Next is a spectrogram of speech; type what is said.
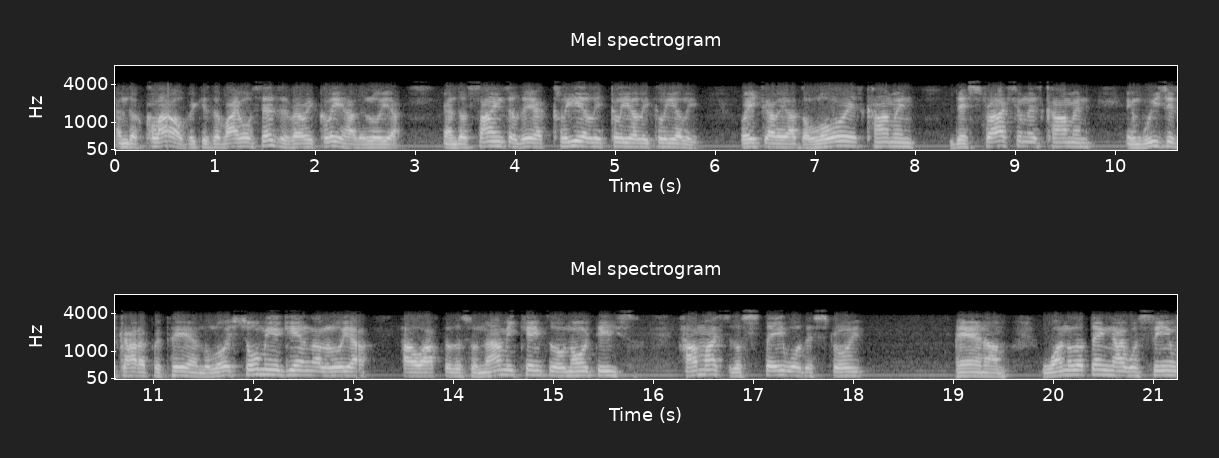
and the cloud, because the Bible says it very clear, hallelujah. And the signs are there clearly, clearly, clearly. Praise God, the Lord is coming, destruction is coming, and we just got to prepare. And the Lord showed me again, hallelujah, how after the tsunami came to the northeast, how much the state was destroyed. And um, one of the things I was seeing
